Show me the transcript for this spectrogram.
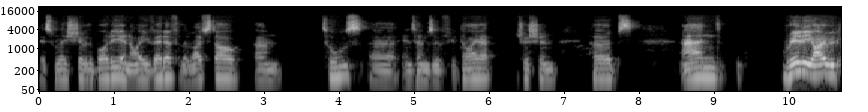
its relationship with the body, and Ayurveda for the lifestyle um, tools uh, in terms of your diet, nutrition, herbs, and really, I would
